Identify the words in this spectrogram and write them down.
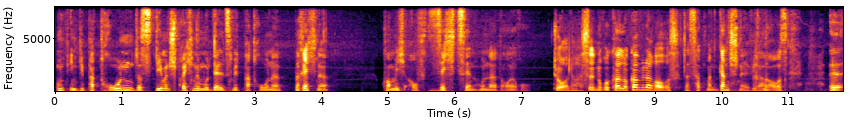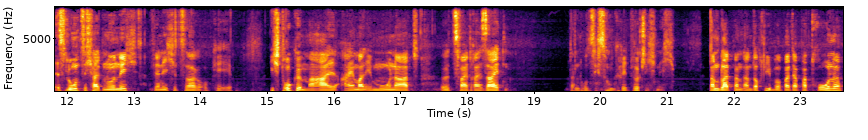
und in die Patronen des dementsprechenden Modells mit Patrone berechne, komme ich auf 1600 Euro. Tja, da hast du den Rucker locker wieder raus. Das hat man ganz schnell wieder raus. Äh, es lohnt sich halt nur nicht, wenn ich jetzt sage, okay, ich drucke mal einmal im Monat äh, zwei, drei Seiten. Dann lohnt sich so ein Gerät wirklich nicht. Dann bleibt man dann doch lieber bei der Patrone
